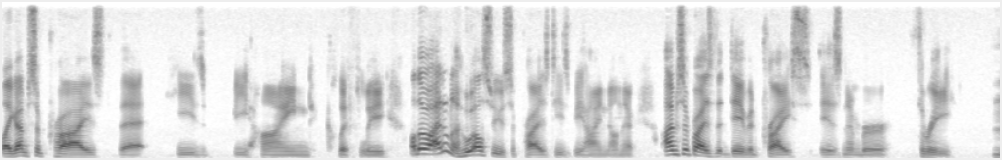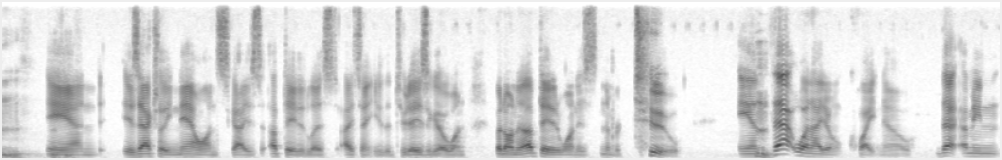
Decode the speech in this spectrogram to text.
like I'm surprised that he's behind Cliff Lee. Although I don't know who else are you surprised he's behind on there. I'm surprised that David Price is number 3 Mm. and is actually now on Sky's updated list. I sent you the two days ago one, but on the updated one is number two, and Hmm. that one I don't quite know. That I mean,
